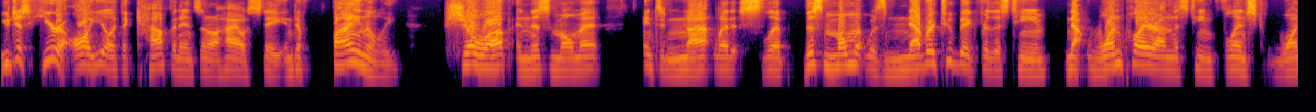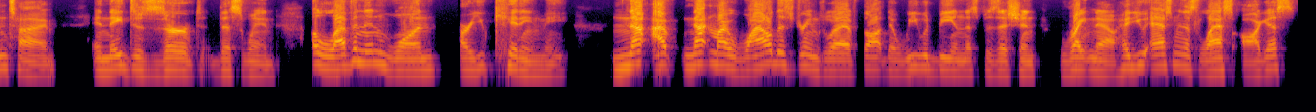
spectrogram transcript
you just hear it all year, like the confidence in Ohio State, and to finally show up in this moment and to not let it slip. This moment was never too big for this team. Not one player on this team flinched one time, and they deserved this win. 11 and 1. Are you kidding me? Not I not in my wildest dreams would I have thought that we would be in this position right now. Had you asked me this last August,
